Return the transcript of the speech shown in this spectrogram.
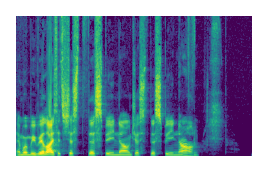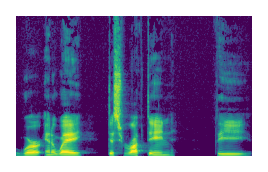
And when we realize it's just this being known, just this being known, we're in a way disrupting the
